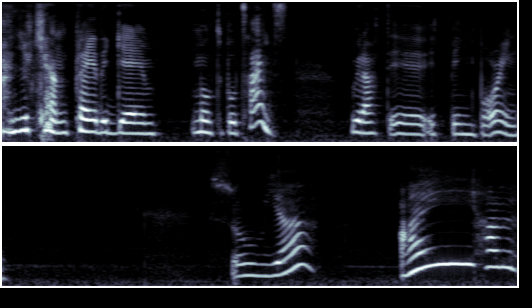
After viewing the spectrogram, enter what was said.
you can play the game multiple times without it being boring. So yeah i have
